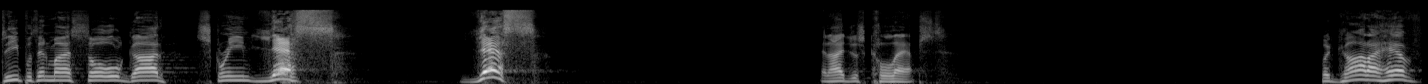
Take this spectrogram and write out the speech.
Deep within my soul, God screamed, Yes! Yes! and I just collapsed. But God, I have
